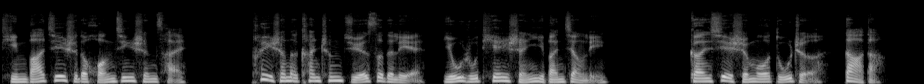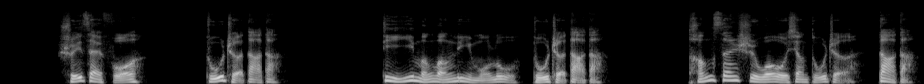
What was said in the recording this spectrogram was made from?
挺拔结实的黄金身材。配上那堪称绝色的脸，犹如天神一般降临。感谢神魔读者大大，谁在佛？读者大大，第一萌王利姆路读者大大，唐三是我偶像读者大大，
